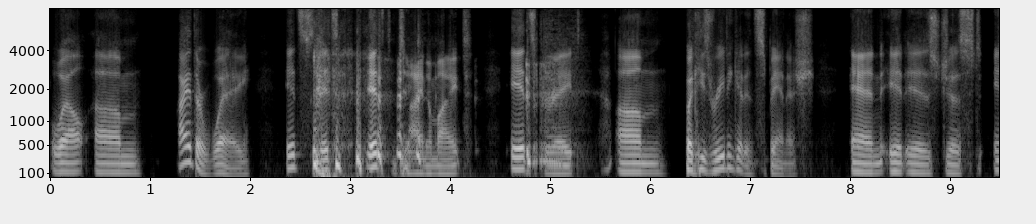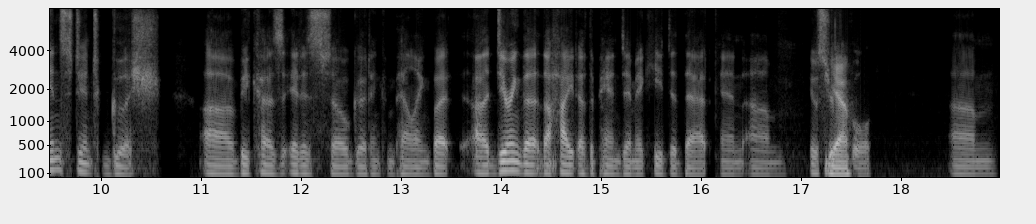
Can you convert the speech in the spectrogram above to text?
Well, um, either way, it's it's it's dynamite. It's great. Um, but he's reading it in Spanish, and it is just instant gush. Uh, because it is so good and compelling. But uh, during the the height of the pandemic, he did that, and um, it was super yeah. cool. Um,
